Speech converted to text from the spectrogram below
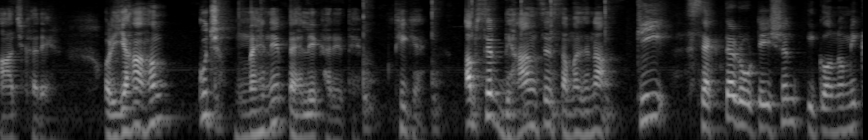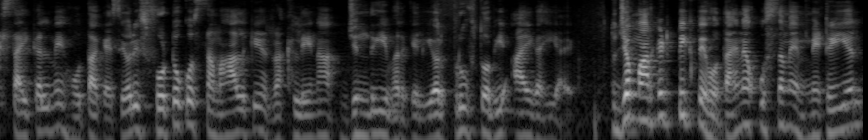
आज खड़े हैं और यहाँ हम कुछ महीने पहले खड़े थे, ठीक है? अब सिर्फ़ ध्यान से समझना कि सेक्टर रोटेशन इकोनॉमिक साइकिल में होता कैसे और इस फ़ोटो को संभाल के रख लेना ज़िंदगी भर के लिए और प्रूफ तो अभी आएगा ही आएगा। तो जब मार्केट पिक पे होता है ना, उस समय मटेरियल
